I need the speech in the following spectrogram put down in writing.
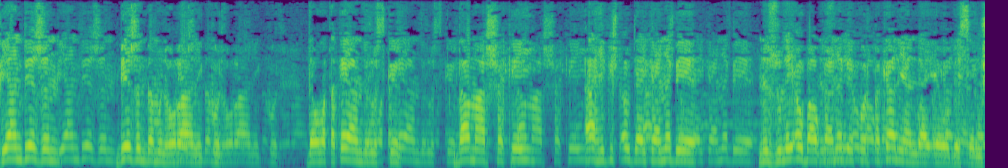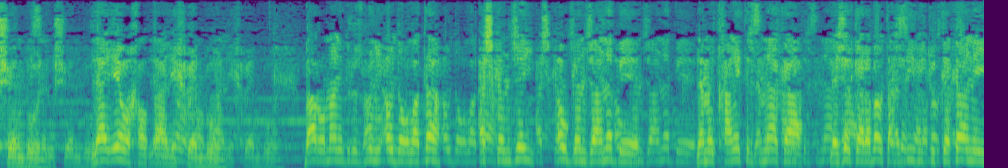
پێیان بێژن بێژن بە ملهوڕانی کورد دەوڵەتەکەیان دروست کرد با مارشەکەی ئاهی گشت ئەو دایکانە بێ نزولەی ئەو باوکانە بێ کۆرپەکانیان لای ئێوە بێسەر و شوێن بوون لای ئێوە خەڵتانی خوێن بوون. با ڕۆمانی دروستبوونی ئەو دەوڵەتە ئەشکەنجەی ئەو گەنجانە بێ لە مەیتخانەی ترسناکە لە ژێر کارەبا و تەعزیبی تووتکەکانی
